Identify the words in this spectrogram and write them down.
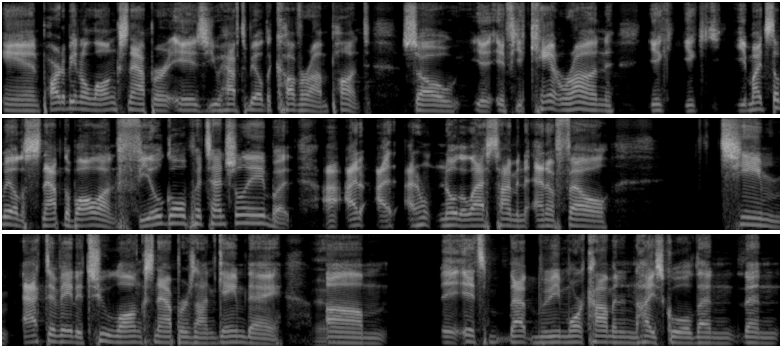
And part of being a long snapper is you have to be able to cover on punt. So if you can't run, you you, you might still be able to snap the ball on field goal potentially. But I I, I don't know the last time an NFL team activated two long snappers on game day. Yeah. Um, it's that would be more common in high school than than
